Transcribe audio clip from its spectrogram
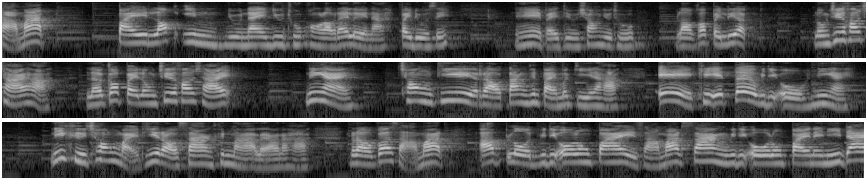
สามารถไปล็อกอินอยู่ใน YouTube ของเราได้เลยนะ ไปดูสิ นี่ไปดูช่อง YouTube เราก็ไปเลือกลงชื่อเข้าใช้ค่ะ แล้วก็ไปลงชื่อเข้าใช้ นี่ไง ช่องที่เราตั้งขึ้นไปเมื่อกี้นะคะ A Creator Video นี่ไง นี่คือช่องใหม่ที่เราสร้างขึ้นมาแล้วนะคะ เราก็สามารถอัปโหลดวิดีโอลงไป สามารถสร้างวิดีโอลงไปในนี้ได้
